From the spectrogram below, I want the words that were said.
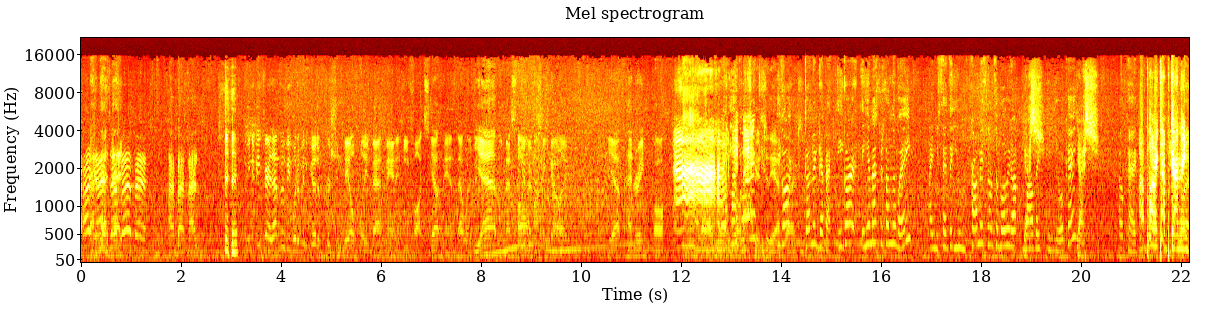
Hi guys, I'm Batman. I'm Batman. I mean, to be fair, that movie would have been good if Christian Bale played Batman and he fought Yep. Superman. That would have been Yep. the best thing Oh I've ever seen in God. my life. Yep, Henry. Oh, Ah, You my can back. into the Igor, F-Flags. gonna get back. Igor, EMS is on the way. And you said that you promised not to blow it up while Yes. they feed you, okay? Yes. Okay. I'll blow it up, gunning.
